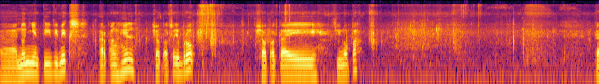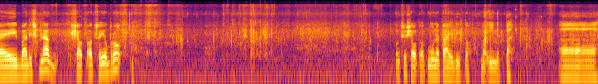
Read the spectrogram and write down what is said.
uh, Nunyan TV Mix Arcangel shout out sa iyo bro. Shout out kay sino pa? Kay Buddy's Vlog shout out sa iyo bro. Magsa shout out muna tayo dito. Mainit pa. Ah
